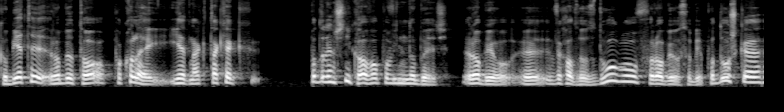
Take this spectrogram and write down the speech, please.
kobiety robią to po kolei. Jednak tak jak podręcznikowo powinno być. Robią, y, wychodzą z długów, robią sobie poduszkę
